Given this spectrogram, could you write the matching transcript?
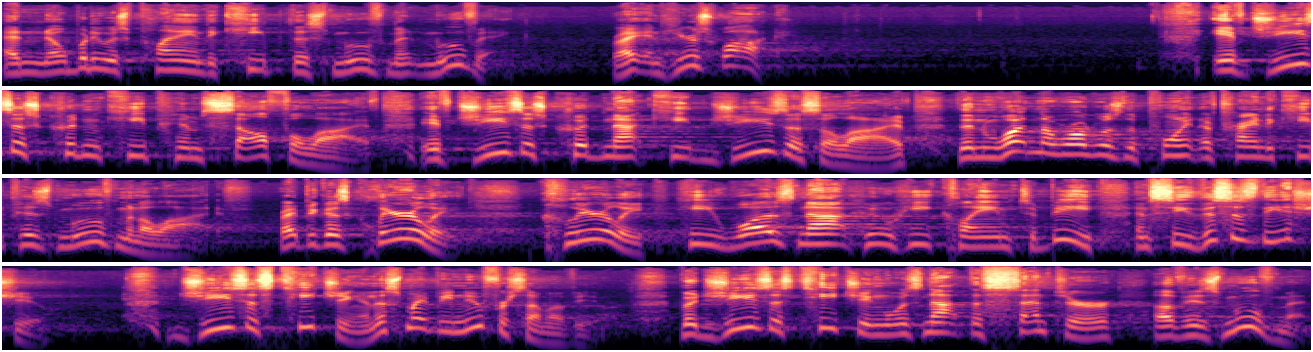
and nobody was planning to keep this movement moving. Right? And here's why. If Jesus couldn't keep himself alive, if Jesus could not keep Jesus alive, then what in the world was the point of trying to keep his movement alive? Right? Because clearly, clearly, he was not who he claimed to be. And see, this is the issue. Jesus' teaching, and this might be new for some of you, but Jesus' teaching was not the center of his movement.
